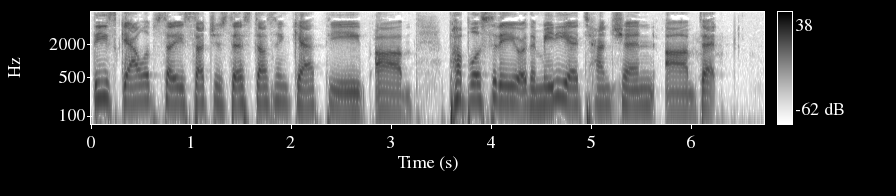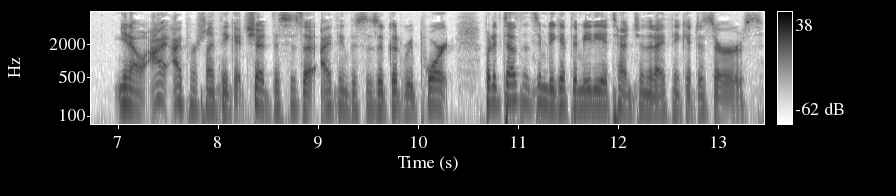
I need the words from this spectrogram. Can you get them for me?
these Gallup studies such as this doesn't get the um, publicity or the media attention um, that you know, I, I, personally think it should. This is a, I think this is a good report, but it doesn't seem to get the media attention that I think it deserves.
